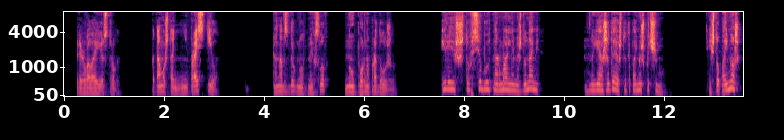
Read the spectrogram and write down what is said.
— прервала ее строго, — потому что не простила. Она вздрогнула от моих слов, но упорно продолжила. — Или что все будет нормально между нами, но я ожидаю, что ты поймешь, почему. И что поймешь,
